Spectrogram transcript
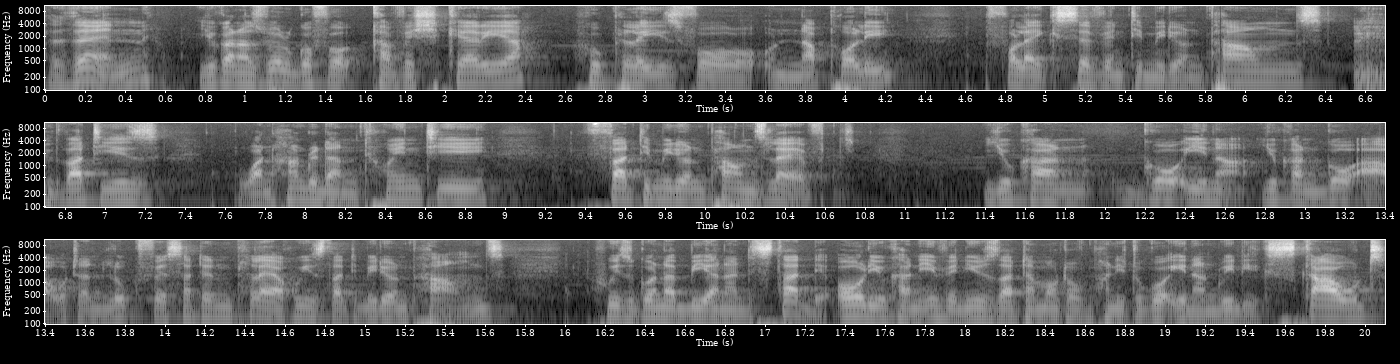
Then you can as well go for Kvaratskhelia, who plays for Napoli for like 70 million pounds. that is 120, 30 million pounds left. You can go in, uh, you can go out and look for a certain player who is 30 million pounds, who is going to be an understudy. Or you can even use that amount of money to go in and really scout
